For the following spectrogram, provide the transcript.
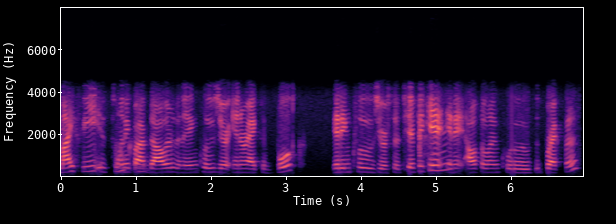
My fee is twenty five dollars, okay. and it includes your interactive book. It includes your certificate, mm-hmm. and it also includes breakfast.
